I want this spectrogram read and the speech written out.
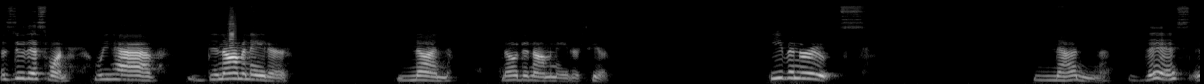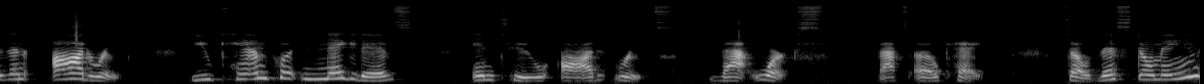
Let's do this one. We have denominator, none. No denominators here. Even roots, none. This is an odd root. You can put negatives into odd roots. That works. That's okay. So this domain,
